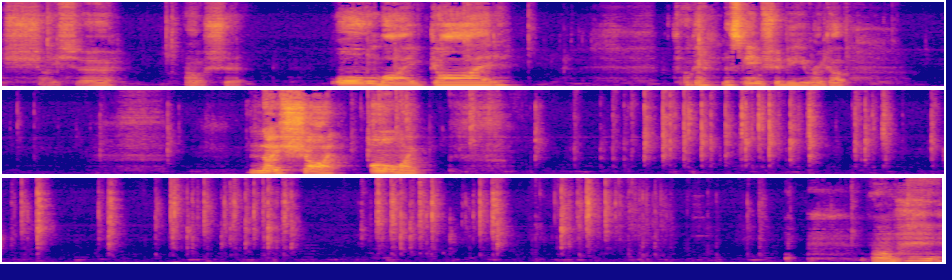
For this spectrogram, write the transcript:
Scheiße. Oh, shit. Oh my god. Okay, this game should be rank up. Nice shot. Oh my. Oh my.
